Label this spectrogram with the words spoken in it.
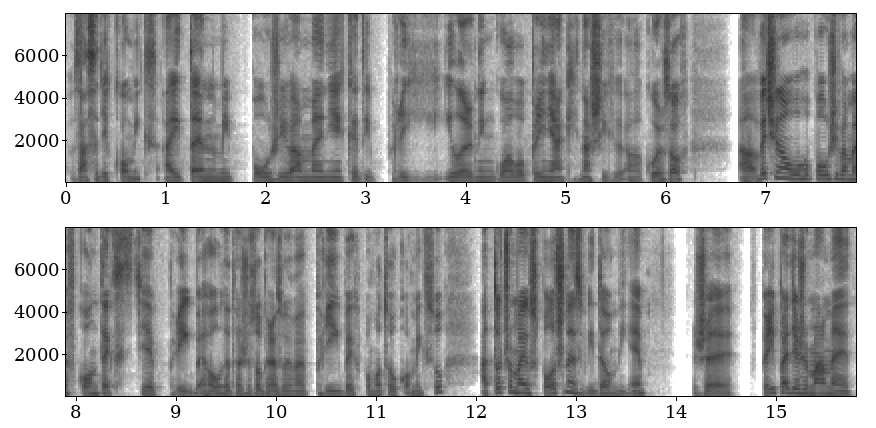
v zásade komiks. Aj ten my používame niekedy pri e-learningu alebo pri nejakých našich eh, kurzoch. A väčšinou ho používame v kontexte príbehov, teda že zobrazujeme príbeh pomocou komiksu. A to, čo majú spoločné s videom je, že v prípade, že máme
